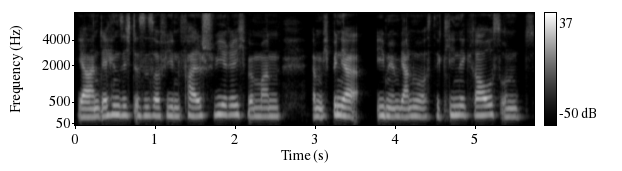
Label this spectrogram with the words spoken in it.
ja, in der Hinsicht ist es auf jeden Fall schwierig, wenn man, ähm, ich bin ja eben im Januar aus der Klinik raus und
